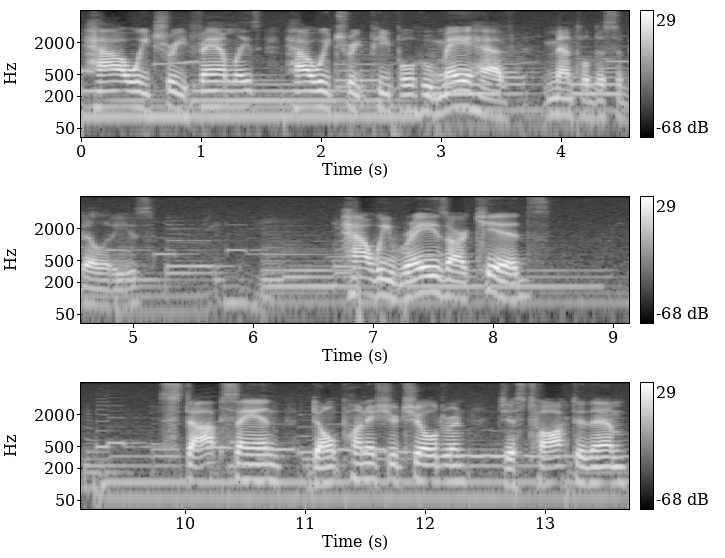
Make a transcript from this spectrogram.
how we treat families, how we treat people who may have mental disabilities, how we raise our kids. Stop saying, don't punish your children, just talk to them,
